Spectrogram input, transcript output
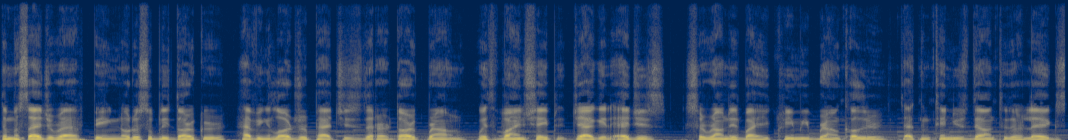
The Maasai giraffe being noticeably darker, having larger patches that are dark brown with vine-shaped jagged edges surrounded by a creamy brown color that continues down to their legs.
